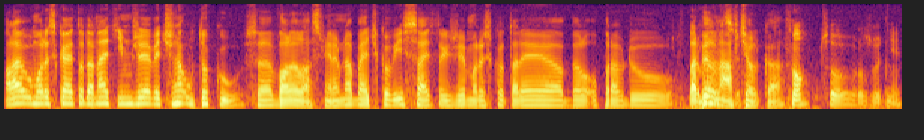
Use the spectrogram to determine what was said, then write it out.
Ale u Moriska je to dané tím, že většina útoků se valila směrem na Bčkový site, takže Morisko tady byl opravdu pilná včelka. No, to rozhodně.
